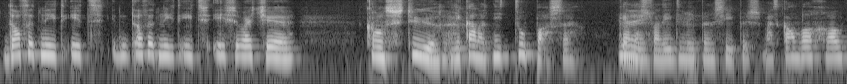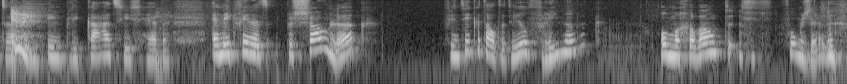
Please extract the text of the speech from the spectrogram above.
Dat het, niet iets, dat het niet iets is wat je kan sturen. Je kan het niet toepassen, kennis van die drie principes. Maar het kan wel grote implicaties hebben. En ik vind het persoonlijk, vind ik het altijd heel vriendelijk om me gewoon te, voor mezelf.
